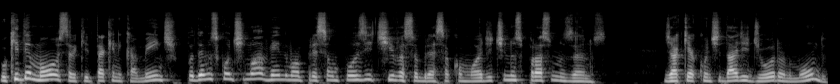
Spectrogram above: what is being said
o que demonstra que, tecnicamente, podemos continuar vendo uma pressão positiva sobre essa commodity nos próximos anos, já que a quantidade de ouro no mundo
